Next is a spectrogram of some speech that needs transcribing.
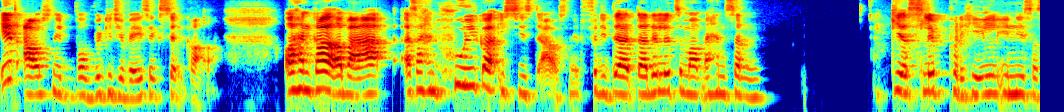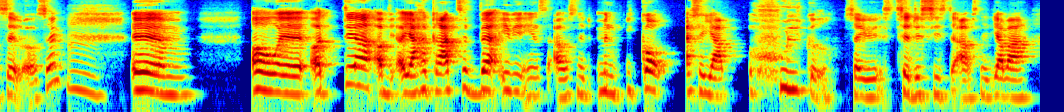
et afsnit, hvor Ricky Gervais ikke selv græder. Og han græder bare, altså han hulker i sidste afsnit, fordi der, der er det lidt som om, at han sådan giver slip på det hele inde i sig selv også, ikke? Mm. Øhm, og, øh, og, der, og, og jeg har grædt til hver evig eneste afsnit, men i går, altså jeg hulkede seriøst til det sidste afsnit. Jeg var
